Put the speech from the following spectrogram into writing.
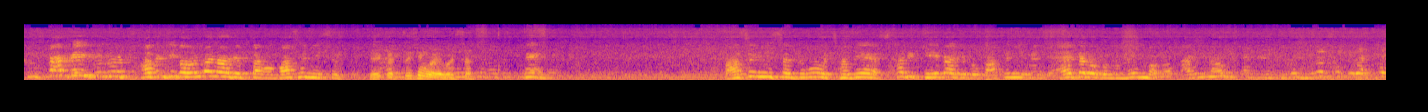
그 카페 그걸 받을지가 얼마나 어렵다고 맛은 있어. 여기까지 뜨신 거예요 벌써? 네. 맛은 있어도 저게 살이 돼가지고 맛은 있는데 애들하고는 못 먹어. 맛이 나고. 이거 무릎 같아.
